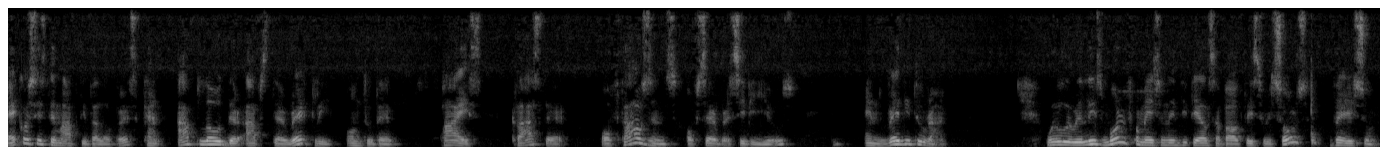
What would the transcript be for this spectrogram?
Ecosystem app developers can upload their apps directly onto the Pi's cluster of thousands of server CPUs and ready to run. We will release more information and details about this resource very soon.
